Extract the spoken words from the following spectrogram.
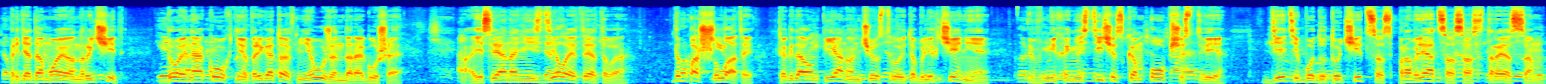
Придя домой, он рычит. Дой на кухню, приготовь мне ужин, дорогуша. А если она не сделает этого? Да пошла ты. Когда он пьян, он чувствует облегчение. В механистическом обществе Дети будут учиться справляться со стрессом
